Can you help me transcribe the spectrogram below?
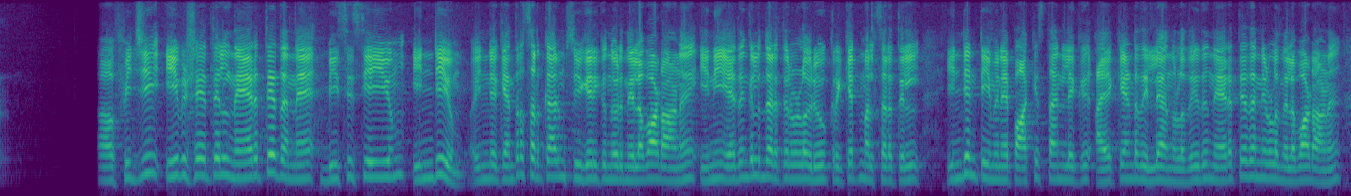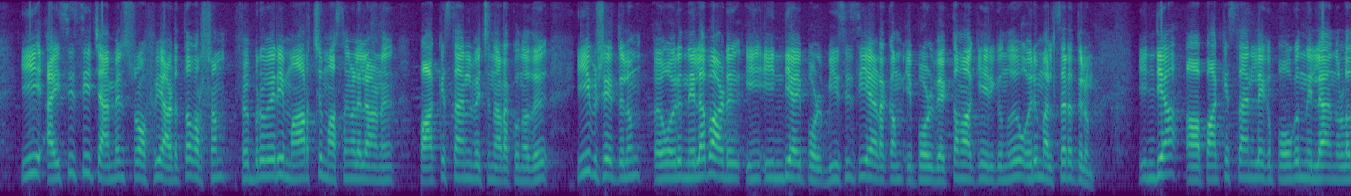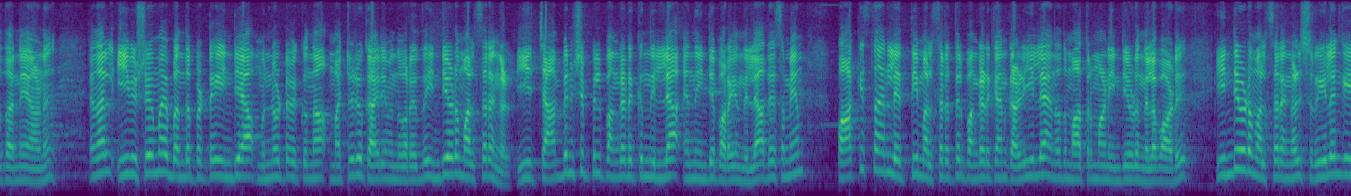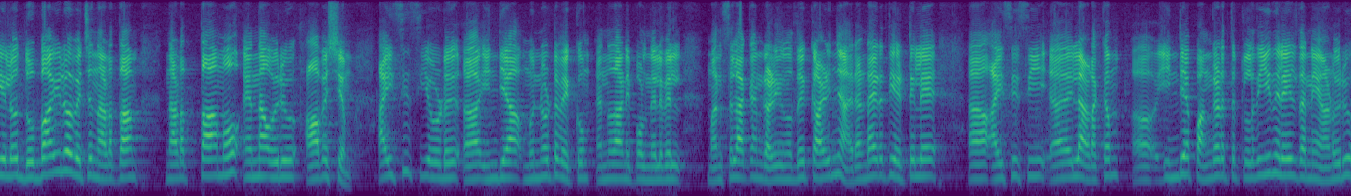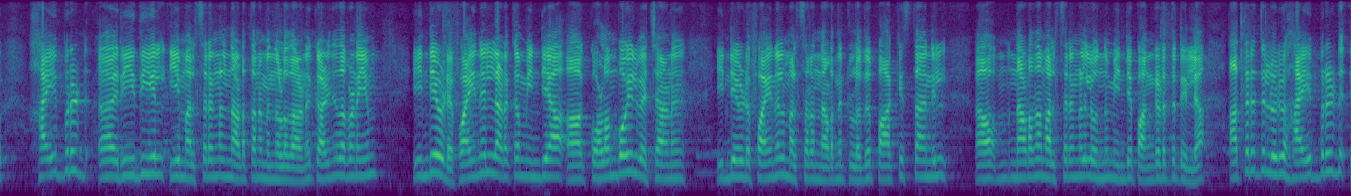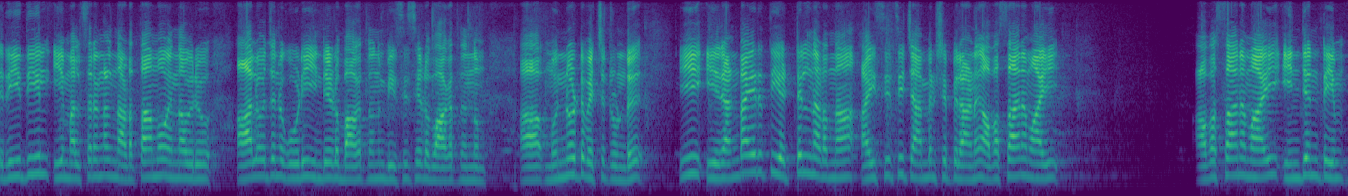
ഫിജി ഈ വിഷയത്തിൽ നേരത്തെ തന്നെ ബി സി സി ഐയും ഇന്ത്യയും ഇന്ത്യ കേന്ദ്ര സർക്കാരും സ്വീകരിക്കുന്ന ഒരു നിലപാടാണ്. ഇനി ഏതെങ്കിലും തരത്തിലുള്ള ഒരു ക്രിക്കറ്റ് മത്സരത്തിൽ ഇന്ത്യൻ ടീമിനെ പാകിസ്ഥാനിലേക്ക് അയക്കേണ്ടതില്ല എന്നുള്ളത് ഇത് നേരത്തെ തന്നെയുള്ള നിലപാടാണ്. ഈ I C C champions trophy അടുത്ത വർഷം ഫെബ്രുവരി മാർച്ച് മാസങ്ങളിലാണ് പാകിസ്ഥാനിൽ വെച്ച് നടക്കുന്നത്. ഈ വിഷയത്തിലും ഒരു നിലപാട് ഇന്ത്യ ഇപ്പോൾ ബി സി സി അടക്കം ഇപ്പോൾ വ്യക്തമാക്കിയിരിക്കുന്നത് ഒരു മത്സരത്തിലും ഇന്ത്യ പാകിസ്ഥാനിലേക്ക് പോകുന്നില്ല എന്നുള്ളത് തന്നെയാണ്. എന്നാൽ ഈ വിഷയവുമായി ബന്ധപ്പെട്ട് ഇന്ത്യ മുന്നോട്ട് വെക്കുന്ന മറ്റൊരു കാര്യം എന്ന് പറയുന്നത് ഇന്ത്യയുടെ മത്സരങ്ങൾ. ഈ ചാമ്പ്യൻഷിപ്പിൽ പങ്കെടുക്കുന്നില്ല എന്ന് ഇന്ത്യ പറയുന്നില്ല. അതേസമയം പാകിസ്ഥാനിലെത്തി മത്സരത്തിൽ പങ്കെടുക്കാൻ കഴിയില്ല എന്നത് മാത്രമാണ് ഇന്ത്യയുടെ നിലപാട്. ഇന്ത്യയുടെ മത്സരങ്ങൾ ശ്രീലങ്കയിലോ ദുബായിലോ വെച്ച് നടത്താം നടത്താമോ എന്ന ഒരു ആവശ്യം ഐ സി സിയോട് ഇന്ത്യ മുന്നോട്ട് വെക്കും എന്നതാണ് ഇപ്പോൾ നിലവിൽ മനസ്സിലാക്കാൻ കഴിയുന്നത്. കഴിഞ്ഞ രണ്ടായിരത്തി എട്ടിലെ ഐ സി സിയിലടക്കം ഇന്ത്യ പങ്കെടുത്തിട്ടുള്ളത് ഈ നിലയിൽ തന്നെയാണ്. ഒരു ഹൈബ്രിഡ് രീതിയിൽ ഈ മത്സരങ്ങൾ നടത്തണം എന്നുള്ളതാണ്. കഴിഞ്ഞ തവണയും ഇന്ത്യയുടെ ഫൈനലിലടക്കം ഇന്ത്യ കൊളംബോയിൽ വെച്ചാണ് ഇന്ത്യയുടെ ഫൈനൽ മത്സരം നടന്നിട്ടുള്ളത്. പാകിസ്ഥാനിൽ നടന്ന മത്സരങ്ങളിലൊന്നും ഇന്ത്യ പങ്കെടുത്തിട്ടില്ല. അത്തരത്തിലൊരു ഹൈബ്രിഡ് രീതിയിൽ ഈ മത്സരങ്ങൾ നടത്താമോ എന്ന ഒരു ആലോചന കൂടി ഇന്ത്യയുടെ ഭാഗത്തു നിന്നും ബി സി സിയുടെ ഭാഗത്തു നിന്നും മുന്നോട്ട് വെച്ചിട്ടുണ്ട്. ഈ രണ്ടായിരത്തി എട്ടിൽ നടന്ന ഐ സി സി ചാമ്പ്യൻഷിപ്പിലാണ് അവസാനമായി അവസാനമായി ഇന്ത്യൻ ടീം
